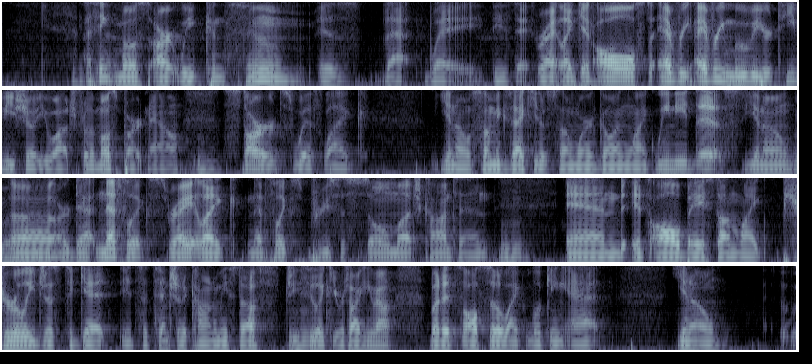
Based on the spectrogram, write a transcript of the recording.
I think most art we consume is that way these days, right? Like it all st- every every movie or TV show you watch for the most part now starts with like you know some executive somewhere going like we need this, you know, uh, our da- Netflix, right? Like Netflix produces so much content and it's all based on like purely just to get its attention economy stuff, G-Su mm-hmm. like you were talking about, but it's also like looking at you know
